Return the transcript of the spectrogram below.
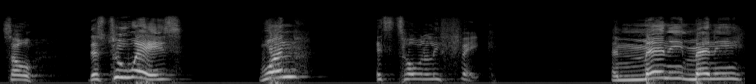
So there's two ways. One, it's totally fake. And many, many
